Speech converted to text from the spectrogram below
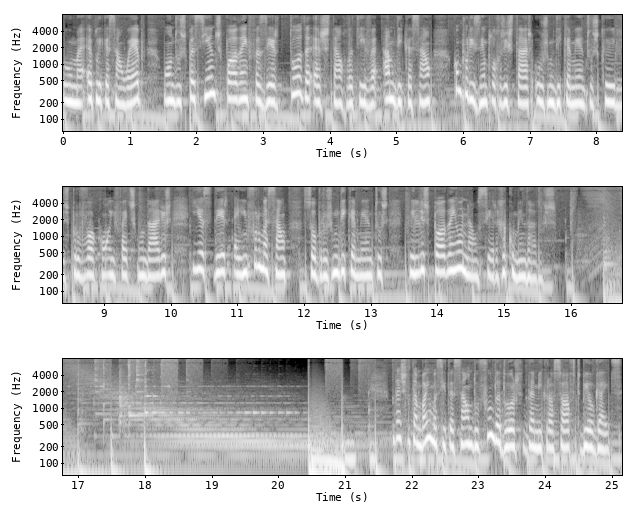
uma aplicação web onde os pacientes podem fazer toda a gestão relativa à medicação, como por exemplo registar os medicamentos que lhes provocam efeitos secundários e aceder a informação sobre os medicamentos que lhes podem ou não ser recomendados. Deixo também uma citação do fundador da Microsoft, Bill Gates.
